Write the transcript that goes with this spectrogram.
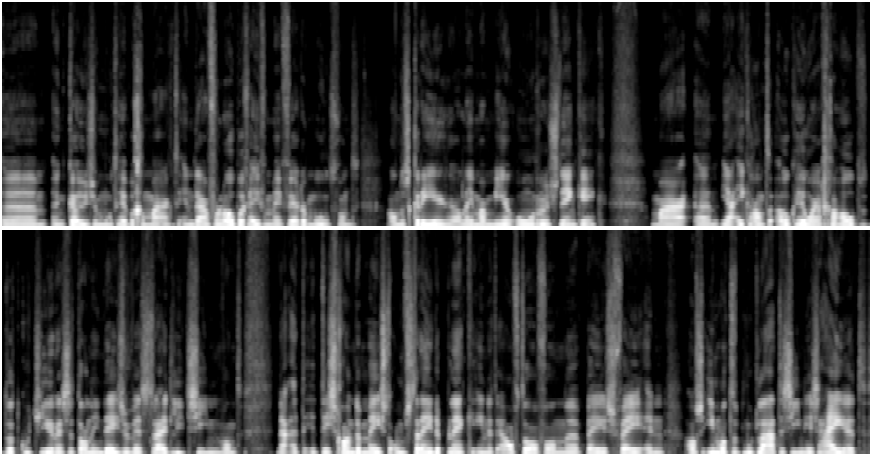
ehm, een keuze moet hebben gemaakt en daar voorlopig even mee verder moet. Want anders creëer je alleen maar meer onrust, denk ik. Maar ehm, ja, ik had ook heel erg gehoopt dat Gutierrez het dan in deze wedstrijd liet zien. Want nou, het, het is gewoon de meest omstreden plek in het elftal van eh, PSV. En als iemand het moet laten zien, is hij het.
